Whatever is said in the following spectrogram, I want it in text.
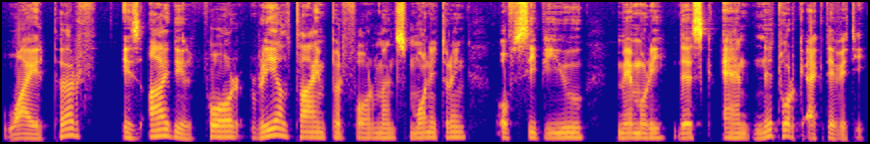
while Perf is ideal for real-time performance monitoring of CPU, memory, disk, and network activity.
